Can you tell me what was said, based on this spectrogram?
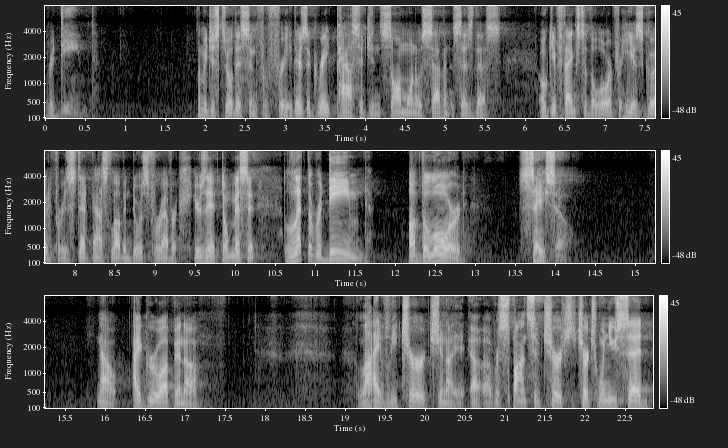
redeemed. Let me just throw this in for free. There's a great passage in Psalm 107. It says this Oh, give thanks to the Lord, for he is good, for his steadfast love endures forever. Here's it, don't miss it. Let the redeemed of the Lord say so. Now, I grew up in a lively church and a, a, responsive church. The church, when you said,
